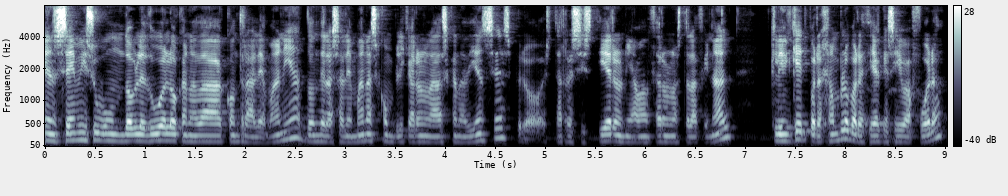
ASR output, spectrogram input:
En semis hubo un doble duelo Canadá contra Alemania, donde las alemanas complicaron a las canadienses, pero estas resistieron y avanzaron hasta la final. Klimkate, por ejemplo, parecía que se iba fuera,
